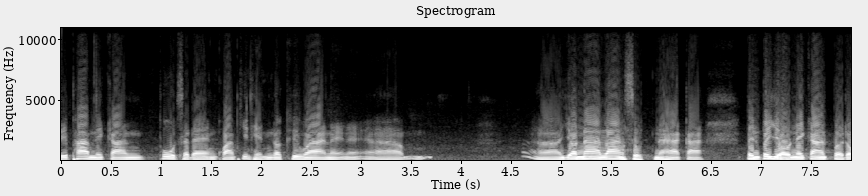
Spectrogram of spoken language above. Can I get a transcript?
รีภาพในการพูดแสดงความคิดเห็นก็คือว่าในในอ่าอ่า ย่อหน้าล่างสุดนะฮะเป็นประโยชน์ในการเปิดโอ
